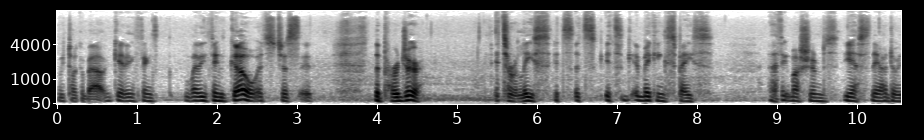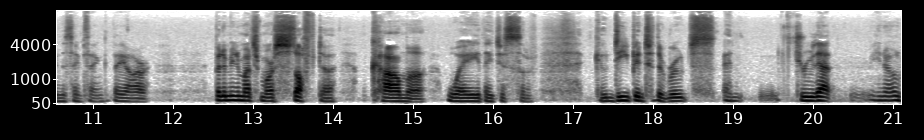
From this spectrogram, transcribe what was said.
we talk about getting things letting things go. It's just it the purger it's a release. It's it's it's making space. And i think mushrooms yes they are doing the same thing. They are but i mean a much more softer calmer way. They just sort of go deep into the roots and through that you know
